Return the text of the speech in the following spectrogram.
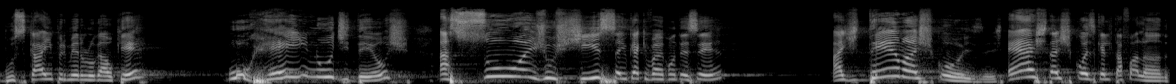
Buscar em primeiro lugar o quê? o reino de Deus, a sua justiça, e o que é que vai acontecer? As demais coisas, estas coisas que ele está falando,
